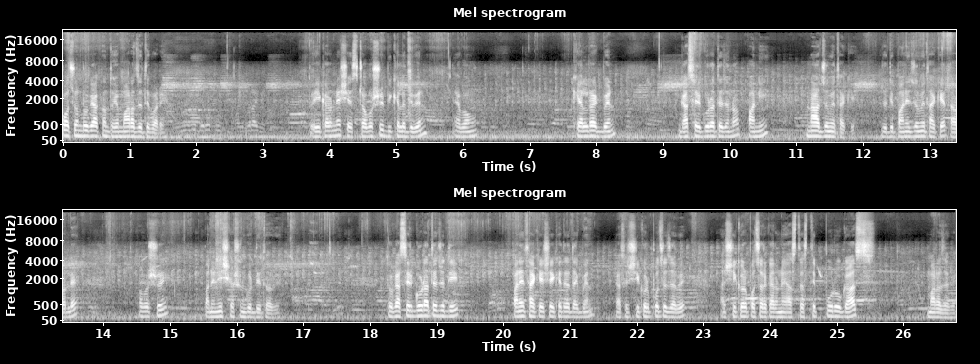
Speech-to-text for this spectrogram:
পচন রোগে আক্রান্ত হয়ে মারা যেতে পারে। তো এই কারণে সেচটা অবশ্যই বিকেলে দেবেন এবং খেয়াল রাখবেন গাছের গোড়াতে যেন পানি না জমে থাকে। যদি পানি জমে থাকে তাহলে অবশ্যই পানি নিষ্কাশন করে দিতে হবে। তো গাছের গোড়াতে যদি পানি থাকে সেক্ষেত্রে দেখবেন গাছের শিকড় পচে যাবে আর শিকড় পচার কারণে আস্তে আস্তে পুরো গাছ মারা যাবে।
